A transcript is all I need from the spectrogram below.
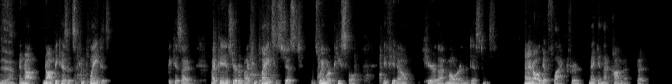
Yeah. And not not because it's a complaint, it's because I my opinion is driven by complaints. It's just it's way more peaceful if you don't hear that mower in the distance. And I know I'll get flack for making that comment, but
